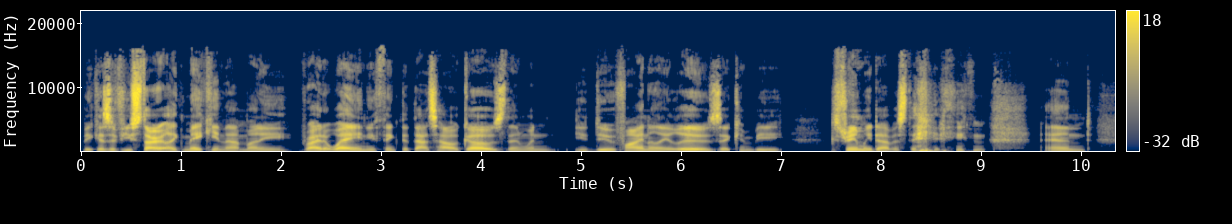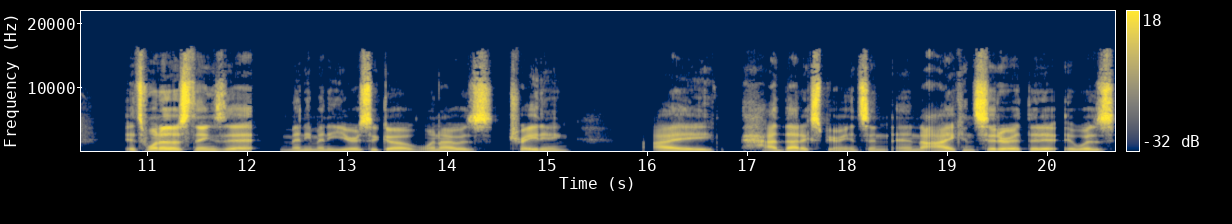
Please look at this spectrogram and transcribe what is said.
Because if you start like making that money right away and you think that that's how it goes, then when you do finally lose, it can be extremely devastating. and it's one of those things that many, many years ago when I was trading, I had that experience and, and I consider it that it, it was,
